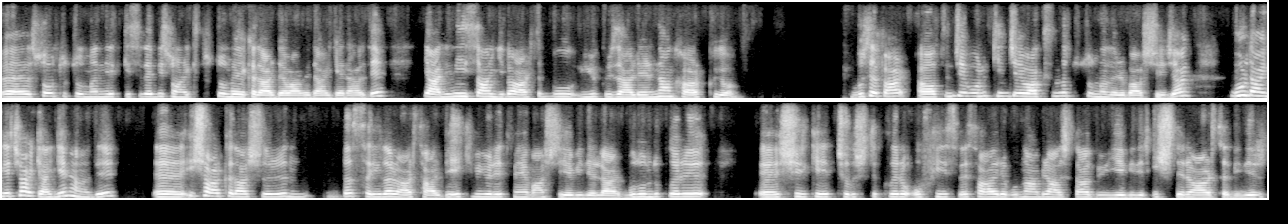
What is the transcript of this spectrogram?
E, son tutulmanın etkisi de bir sonraki tutulmaya kadar devam eder genelde. Yani Nisan gibi artık bu yük üzerlerinden kalkıyor. Bu sefer 6. ev 12. ev aksında tutulmaları başlayacak. Buradan geçerken genelde e, iş arkadaşlarında sayılar artar. Bir ekibi yönetmeye başlayabilirler. Bulundukları e, şirket, çalıştıkları ofis vesaire bunlar birazcık daha büyüyebilir, işleri artabilir.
